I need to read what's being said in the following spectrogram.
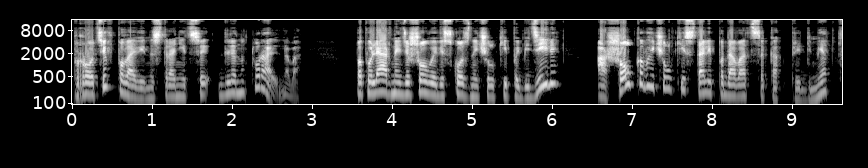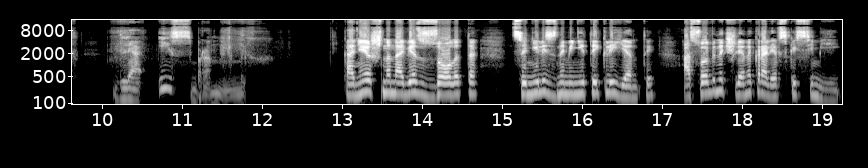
против половины страницы для натурального. Популярные дешевые вискозные чулки победили, а шелковые чулки стали подаваться как предмет – для избранных. Конечно, на вес золота ценились знаменитые клиенты, особенно члены королевской семьи.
